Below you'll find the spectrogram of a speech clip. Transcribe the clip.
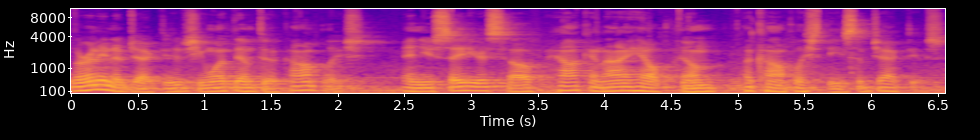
learning objectives you want them to accomplish, and you say to yourself, how can I help them accomplish these objectives?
